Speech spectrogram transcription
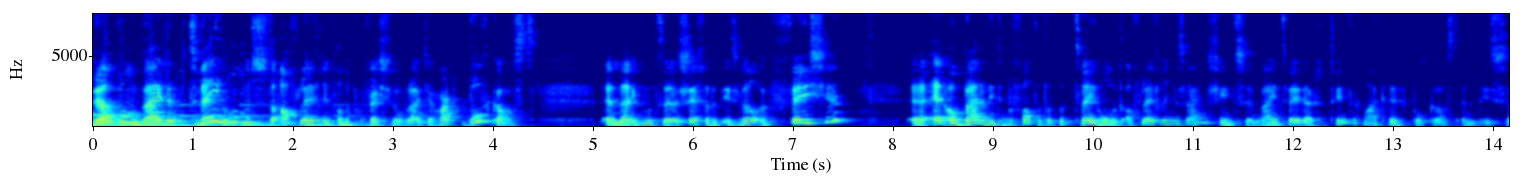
Welkom bij de 200ste aflevering van de Professional vanuit je hart podcast. En uh, ik moet uh, zeggen, het is wel een feestje. Uh, en ook bijna niet te bevatten dat het 200 afleveringen zijn. Sinds mei 2020 maak ik deze podcast. En het is,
